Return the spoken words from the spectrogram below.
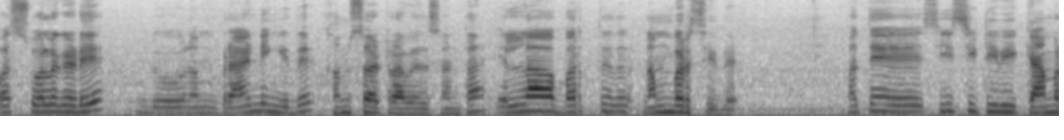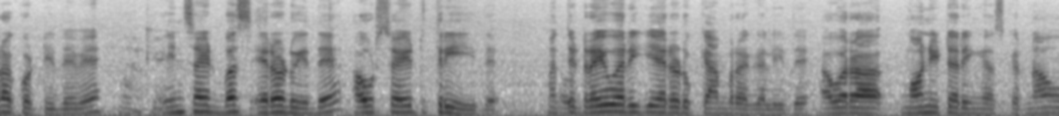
ಬಸ್ ಒಳಗಡೆ ಇದು ನಮ್ಮ ಬ್ರ್ಯಾಂಡಿಂಗ್ ಇದೆ. ಹಂಸ ಟ್ರಾವೆಲ್ಸ್ ಅಂತ. ಎಲ್ಲ ಬರ್ತ್ ನಂಬರ್ಸ್ ಇದೆ. ಮತ್ತೆ C C T V camera ಕೊಟ್ಟಿದ್ದೇವೆ ಇನ್ಸೈಡ್ ಬಸ್ ಎರಡು ಇದೆ ಔಟ್ಸೈಡ್ ತ್ರೀ ಇದೆ. ಮತ್ತೆ ಡ್ರೈವರಿಗೆ ಎರಡು ಕ್ಯಾಮ್ರಾಗಳಿದೆ ಅವರ ಮಾನಿಟರಿಂಗ್ಗೋಸ್ಕರ ನಾವು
